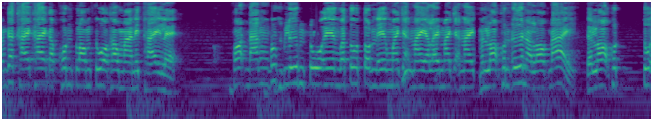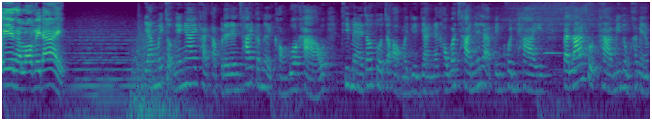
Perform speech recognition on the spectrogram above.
มันก็คล้ายๆกับคนปลอมตัวเข้ามาในไทยแหละเพราะดังปุ๊บลืมตัวเองว่าตัวตนเองมาจากไหนอะไรมาจากไหนมันหลอกคนอื่นอะหลอกได้ แต่หลอกคน ตัวเองอะหลอกไม่ได้ ยังไม่จบง่ายๆ ค่ะ กับประเด็นชาติกำเนิดของบัวขาว ที่แม้เจ้าตัวจะออกมายืนยันนะคะ ว่าฉันนี่แหละเป็นคนไทย แต่ล่าสุดค่ะมีหนุ่มเขมร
